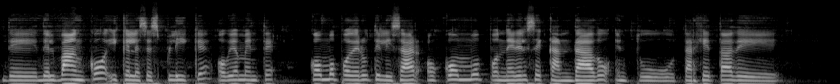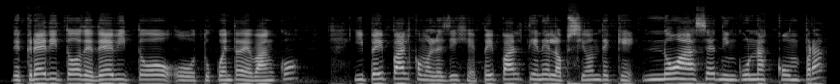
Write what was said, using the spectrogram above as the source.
del banco y que les explique, obviamente, cómo poder utilizar o cómo poner ese candado en tu tarjeta de, crédito, de débito o tu cuenta de banco. Y PayPal, como les dije, PayPal tiene la opción de que no hace ninguna compra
